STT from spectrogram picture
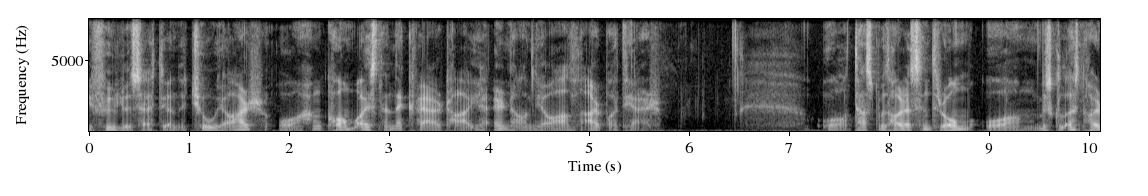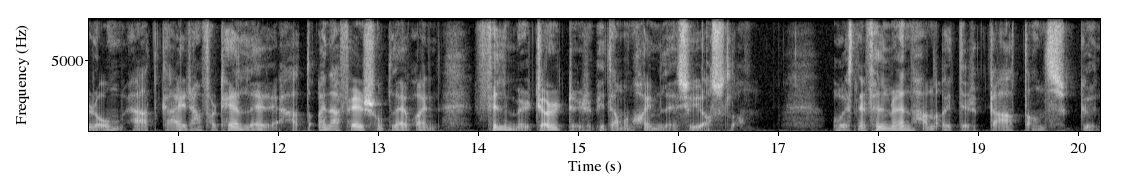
i fylusett i andi 20 år, og han kom òsne nekvær ta i Erna og Njal arbeid her. Og det skulle vi høre syndrom, og vi skulle også høre om at Geir han forteller at en affær som ble en filmer gjørter vidt om heimles i Oslo. Og i sånne filmeren han øyder Gatans Gunn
